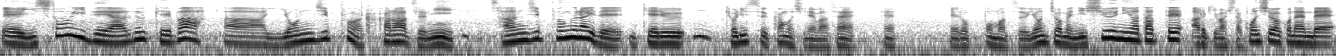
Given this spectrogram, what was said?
えー急いで歩けばあー40分はかからずに 30分ぐらいで行けるうん。距離数かもしれません、えーえー六本松4丁目2週にわたって歩きました今週はこの辺で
